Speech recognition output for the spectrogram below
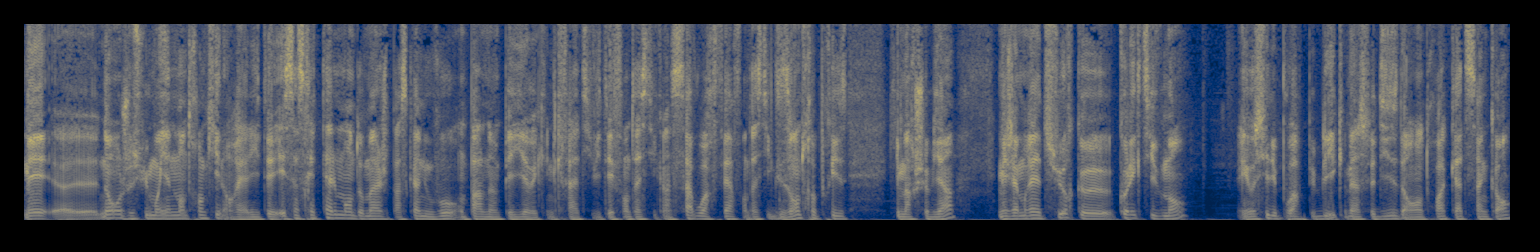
Mais euh, non, je suis moyennement tranquille en réalité. Et ça serait tellement dommage parce qu'à nouveau, on parle d'un pays avec une créativité fantastique, un savoir-faire fantastique, des entreprises qui marchent bien. Mais j'aimerais être sûr que collectivement, et aussi les pouvoirs publics, eh bien, se disent dans 3, 4, 5 ans,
